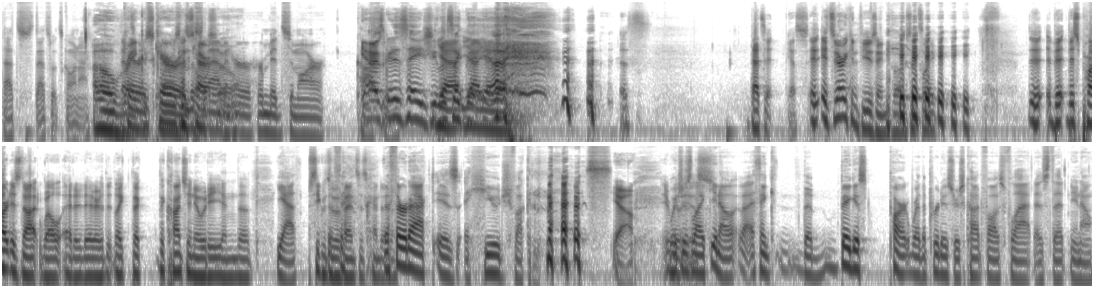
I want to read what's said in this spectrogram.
That's that's what's going on. Oh, right, Kara's, 'cause Kara's Kara's in the Kara- slab in so- her her midsummer. Yeah, I was gonna say she Yeah, looks like yeah, the, yeah, that's that's it. Yes, it, it's very confusing, folks. It's like th- th- this part is not well edited, or th- like the the continuity and the yeah. sequence The of th- events is kind of The third act is a huge fucking mess. yeah. which is, like you know i think the biggest part where the producer's cut falls flat is that you know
